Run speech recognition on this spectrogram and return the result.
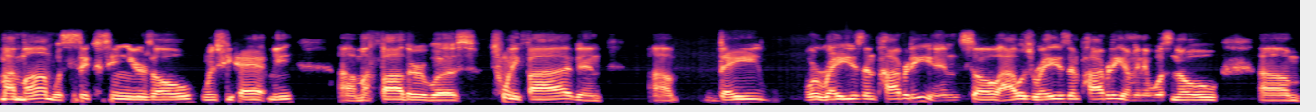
my mom was 16 years old when she had me. Uh, my father was 25 and uh, they were raised in poverty. And so I was raised in poverty. I mean, it was no um,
